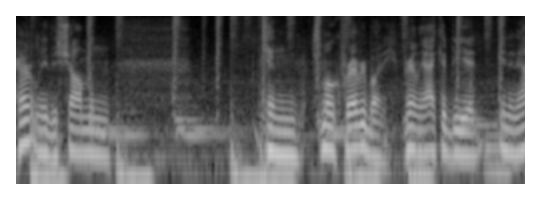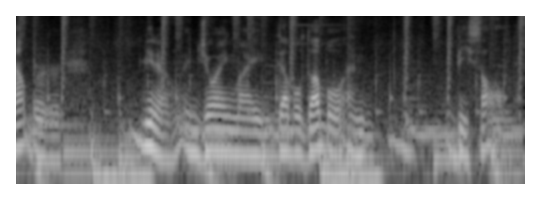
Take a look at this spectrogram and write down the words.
apparently the shaman can smoke for everybody. Apparently I could be an in and out burger, you know, enjoying my double-double and be solved.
